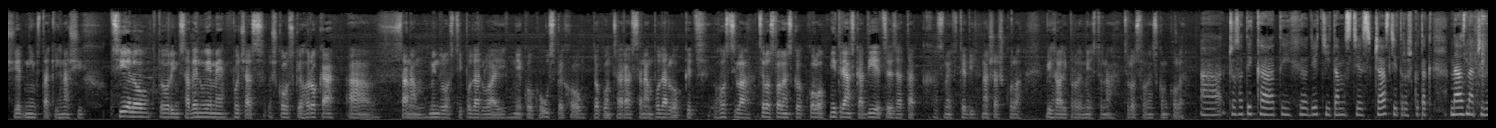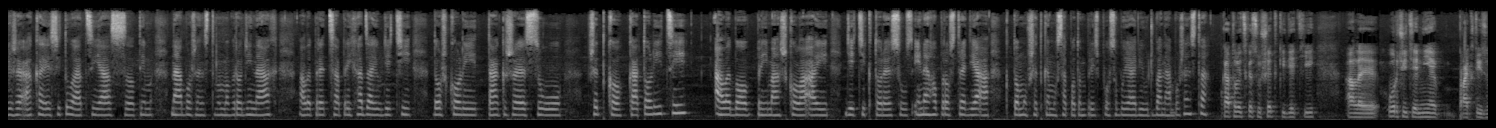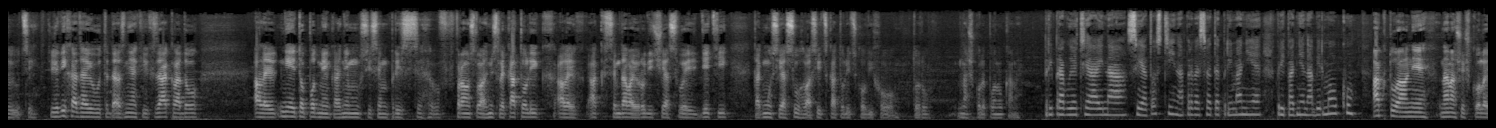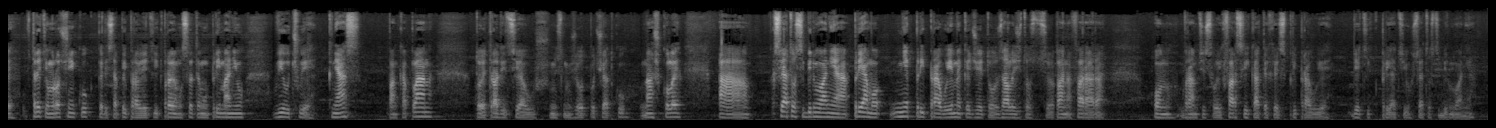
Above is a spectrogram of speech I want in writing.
jedným z takých našich cieľov, ktorým sa venujeme počas školského roka a sa nám v minulosti podarilo aj niekoľko úspechov. Dokonca raz sa nám podarilo, keď hostila celoslovenské kolo Nitrianská dieceza, tak sme vtedy, naša škola, vyhrali prvé miesto na celoslovenskom kole. A čo sa týka tých detí, tam ste z časti trošku tak naznačili, že aká je situácia s tým náboženstvom v rodinách, ale predsa prichádzajú deti do školy tak, že sú všetko katolíci, alebo príjma škola aj deti, ktoré sú z iného prostredia a k tomu všetkému sa potom prispôsobuje aj výučba náboženstva? Katolické sú všetky deti, ale určite nie praktizujúci. Čiže vychádzajú teda z nejakých základov, ale nie je to podmienka, nemusí sem prísť v pravom slova zmysle katolík, ale ak sem dávajú rodičia svoje deti, tak musia súhlasiť s katolickou výchovou, ktorú na škole ponúkame. Pripravujete aj na sviatosti, na prvé sveté príjmanie, prípadne na birmovku? Aktuálne na našej škole v treťom ročníku, kedy sa pripravuje k prvému svetému príjmaniu, vyučuje kňaz, pán Kaplán. To je tradícia už myslím, že od počiatku na škole. A k sviatosti birmovania priamo nepripravujeme, keďže je to záležitosť pána Farára. On v rámci svojich farských katechéz pripravuje deti k prijatiu sviatosti birmovania.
